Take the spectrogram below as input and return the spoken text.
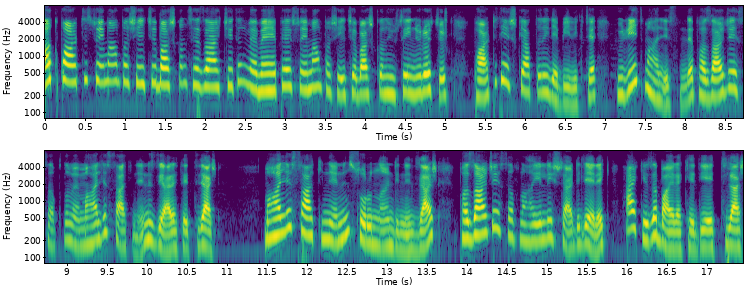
AK Parti Süleymanpaşa İlçe Başkanı Sezai Çetin ve MHP Süleymanpaşa İlçe Başkanı Hüseyin Üretürk, parti teşkilatları ile birlikte Hürriyet Mahallesi'nde pazarcı esnafını ve mahalle sakinlerini ziyaret ettiler. Mahalle sakinlerinin sorunlarını dinlediler, pazarcı esnafına hayırlı işler dileyerek herkese bayrak hediye ettiler.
